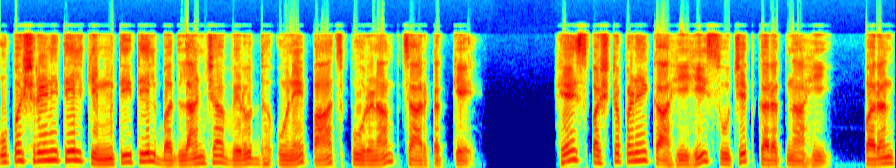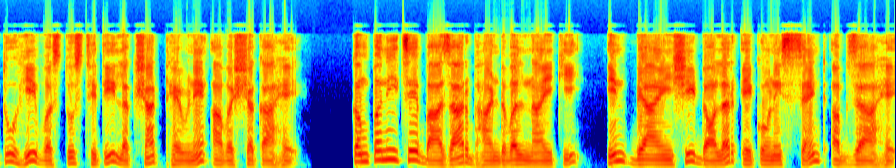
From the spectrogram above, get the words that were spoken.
उपश्रेणीतील किंमतीतील बदलांच्या विरुद्ध उणे पाच पूर्णांक चार टक्के. हे स्पष्टपणे काहीही सूचित करत नाही, परंतु ही वस्तुस्थिती लक्षात ठेवणे आवश्यक आहे. कंपनीचे बाज़ार भांडवल नायकी इन ब्याऐंशी डॉलर एकोणीस सेंट अब्ज आहे.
